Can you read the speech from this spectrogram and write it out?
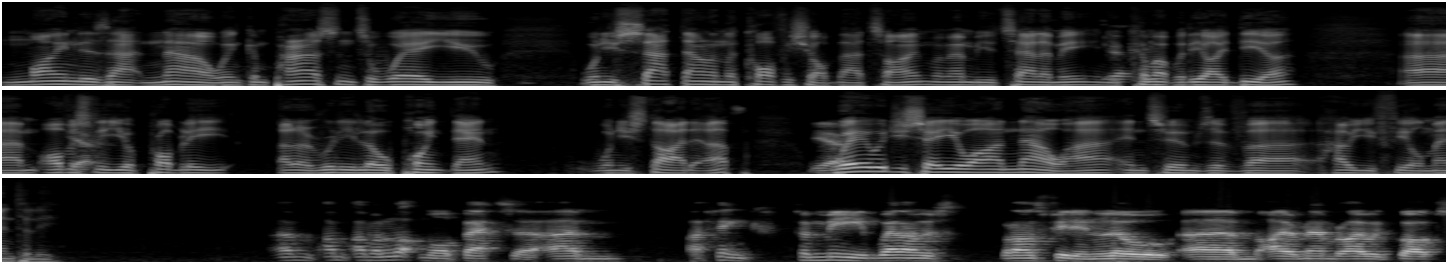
mind is at now in comparison to where you when you sat down in the coffee shop that time? I remember you telling me and you come up with the idea. Um, obviously, Yeah. you're probably at a really low point then when you started it up. Yeah. Where would you say you are now at in terms of uh, how you feel mentally? I'm, I'm, I'm a lot more better. Um, I think for me, when I was when I was feeling low, um, I remember I would go out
